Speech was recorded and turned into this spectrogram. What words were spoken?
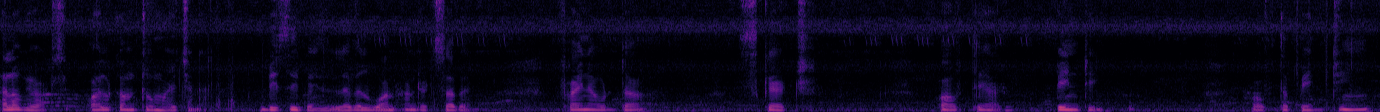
hello viewers welcome to my channel busy pen level 107 find out the sketch of their painting of the painting.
